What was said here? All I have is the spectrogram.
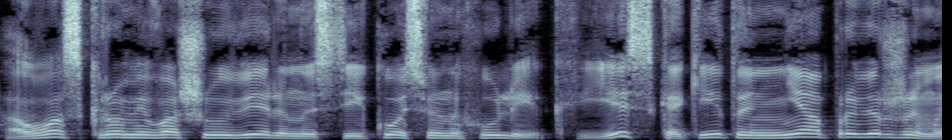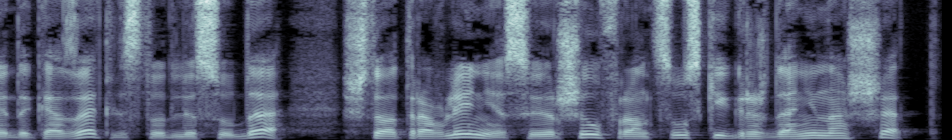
а у вас, кроме вашей уверенности и косвенных улик, есть какие-то неопровержимые доказательства для суда, что отравление совершил французский гражданин Ашет?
